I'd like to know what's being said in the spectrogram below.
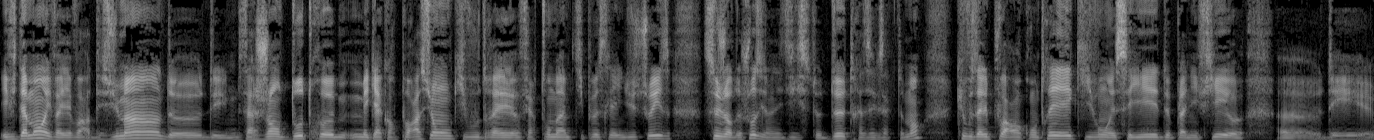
Évidemment, il va y avoir des humains, des agents d'autres mégacorporations qui voudraient faire tomber un petit peu Slay Industries, ce genre de choses. Il en existe deux très exactement que vous allez pouvoir rencontrer, qui vont essayer de planifier euh, euh, des,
